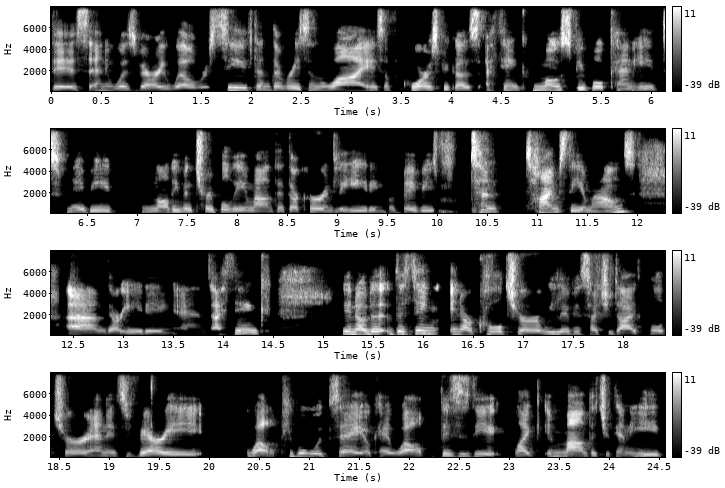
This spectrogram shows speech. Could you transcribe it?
this and it was very well received. And the reason why is, of course, because I think most people can eat maybe not even triple the amount that they're currently eating, but maybe 10 times the amount um, they're eating. And I think, you know, the, the thing in our culture, we live in such a diet culture and it's very well, people would say, okay, well, this is the like amount that you can eat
